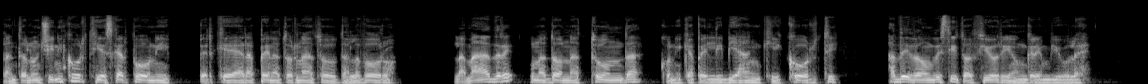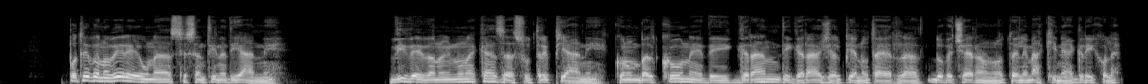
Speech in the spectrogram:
pantaloncini corti e scarponi perché era appena tornato dal lavoro. La madre, una donna tonda, con i capelli bianchi corti, aveva un vestito a fiori e un grembiule. Potevano avere una sessantina di anni. Vivevano in una casa su tre piani, con un balcone e dei grandi garage al piano terra dove c'erano delle macchine agricole.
